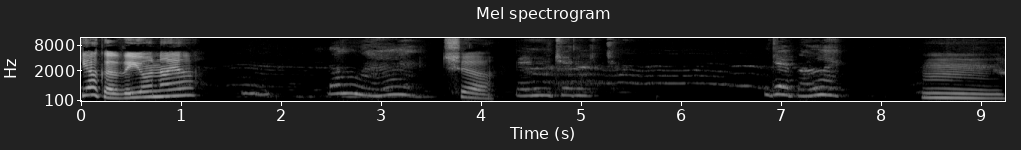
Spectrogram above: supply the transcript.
क्या कर रही हो नाया अच्छा। हम्म।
